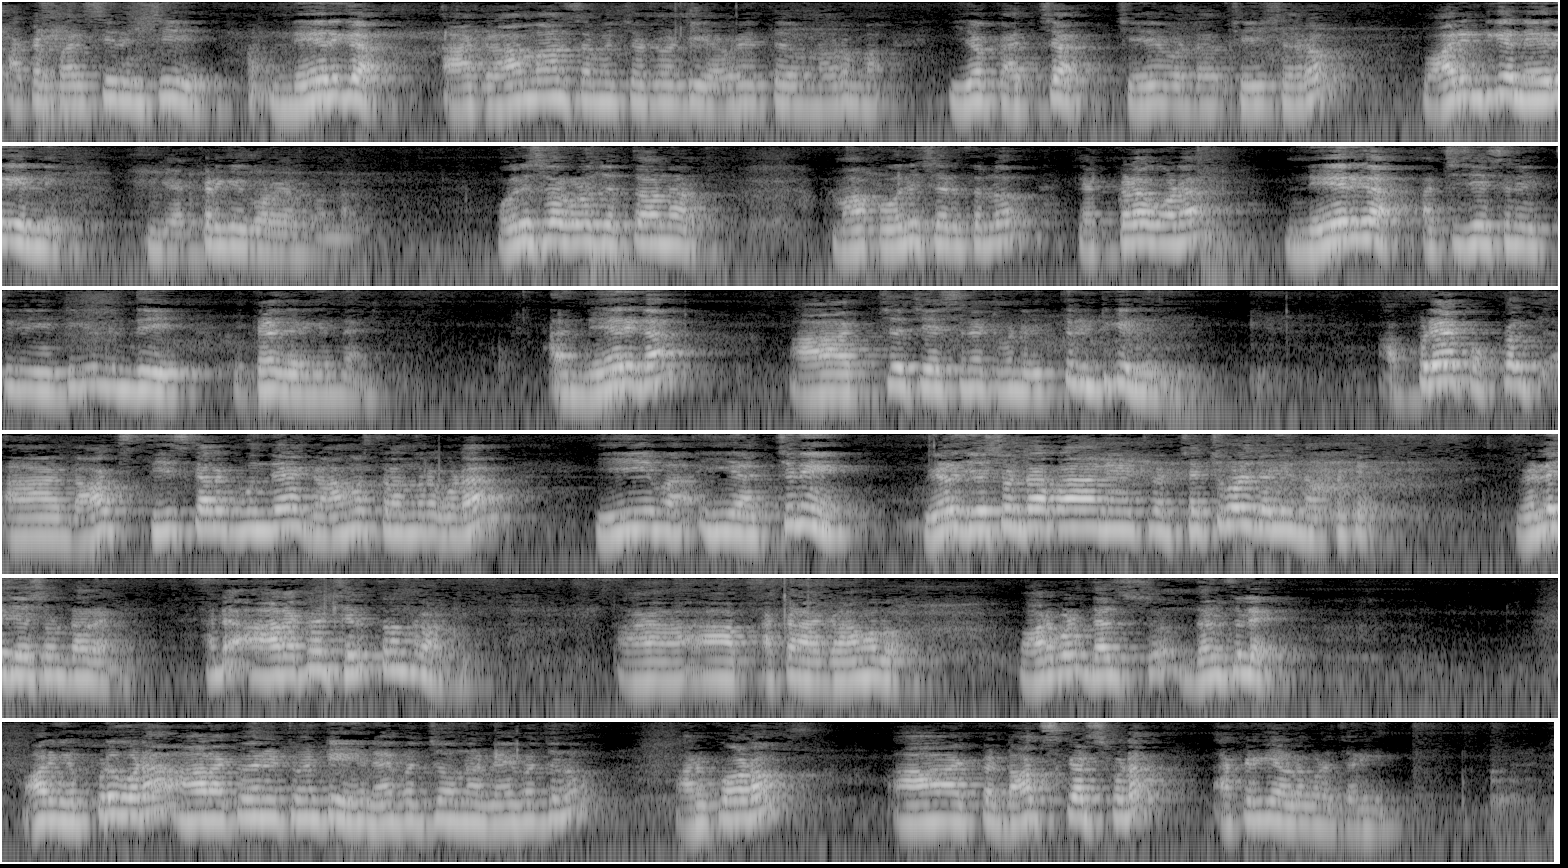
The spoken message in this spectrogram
అక్కడ పరిశీలించి నేరుగా ఆ గ్రామానికి సంబంధించినటువంటి ఎవరైతే ఉన్నారో మా- ఈ యొక్క హత్య చేయబడ్డ చేశారో వారింటికే నేరుగా వెళ్ళి ఇంకెక్కడికి కూడా వెళ్ళకుండా. పోలీసు వారు కూడా చెప్తా ఉన్నారు మా పోలీస్ చరిత్రలో ఎక్కడా కూడా నేరుగా హత్య చేసిన వ్యక్తికి ఇంటికి వెళ్ళింది ఇక్కడ జరిగిందని. ఆ నేరుగా ఆ హత్య చేసినటువంటి వ్యక్తులు ఇంటికి వెళ్ళింది. అప్పుడే కుక్కలు ఆ డాగ్స్ తీసుకెళ్ళక ముందే గ్రామస్తులందరూ కూడా ఈ ఈ హత్యని వీళ్ళు చేస్తుంటారా అనేటువంటి చర్చ కూడా జరిగింది అప్పటికే. వీళ్ళే చేస్తుంటారని. అంటే ఆ రకమైన చరిత్ర ఉంది వాళ్ళకి. అక్కడ ఆ గ్రామంలో. వారు కూడా దళితు దళితులే. వారికి ఎప్పుడు కూడా ఆ రకమైనటువంటి నేపథ్యం ఉన్న నేపథ్యంలో అనుకోవడం ఆ యొక్క డాగ్ స్కర్ట్స్ కూడా అక్కడికి వెళ్ళడం కూడా జరిగింది.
